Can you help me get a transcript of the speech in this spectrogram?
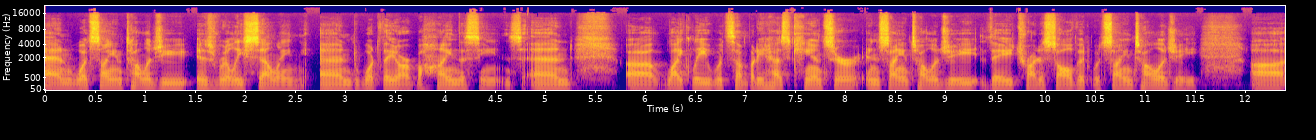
and what Scientology is really selling and what they are behind the scenes. And uh, likely, when somebody has cancer in Scientology, they try to solve it with Scientology. Uh,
